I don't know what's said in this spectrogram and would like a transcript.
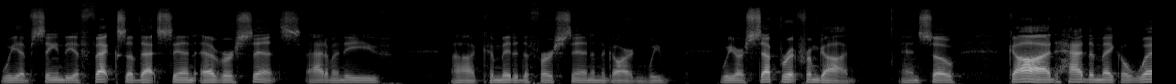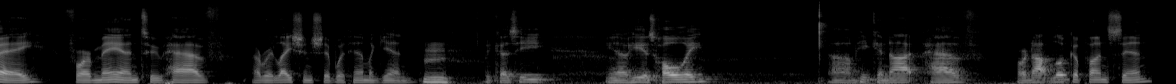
we have seen the effects of that sin ever since Adam and Eve uh, committed the first sin in the garden. We, we are separate from God. And so God had to make a way for man to have a relationship with him again mm. because he, you know, he is holy. Um, he cannot have or not look upon sin.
